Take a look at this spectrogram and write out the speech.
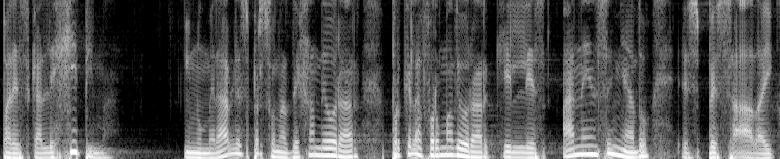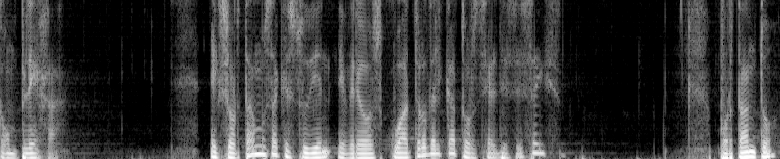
parezca legítima. Innumerables personas dejan de orar porque la forma de orar que les han enseñado es pesada y compleja. Exhortamos a que estudien Hebreos 4 del 14 al 16. Por tanto,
